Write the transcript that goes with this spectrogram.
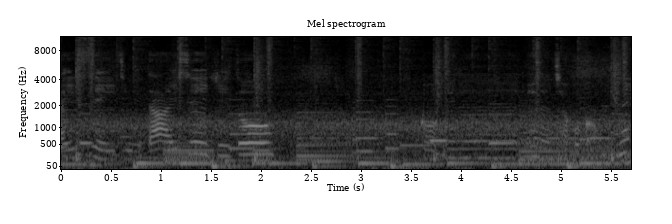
아이스 에이지입니다. 아이스 에이지도 어, 얘는 얘는 자고가 없네.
